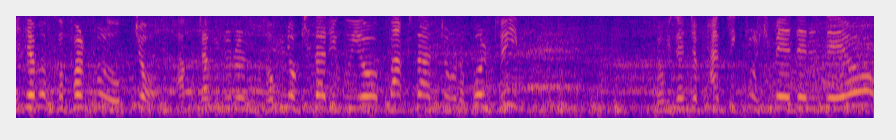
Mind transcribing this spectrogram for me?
이제 뭐 급할 거 없죠. 박창준은 동료 기다리고요. 박스 안쪽으로 볼 투입. 여기서 이제 반칙 조심해야 되는데요.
